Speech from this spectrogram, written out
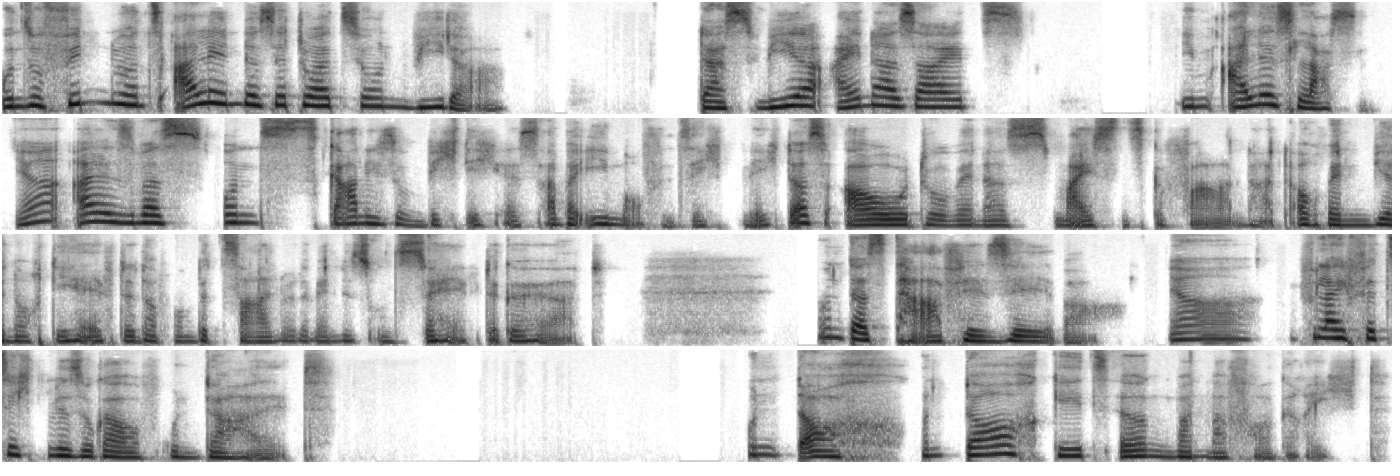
Und so finden wir uns alle in der Situation wieder, dass wir einerseits ihm alles lassen, ja, alles, was uns gar nicht so wichtig ist, aber ihm offensichtlich. Das Auto, wenn er es meistens gefahren hat, auch wenn wir noch die Hälfte davon bezahlen oder wenn es uns zur Hälfte gehört. Und das Tafelsilber, Ja, vielleicht verzichten wir sogar auf Unterhalt. Und doch, und doch geht's irgendwann mal vor Gericht.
